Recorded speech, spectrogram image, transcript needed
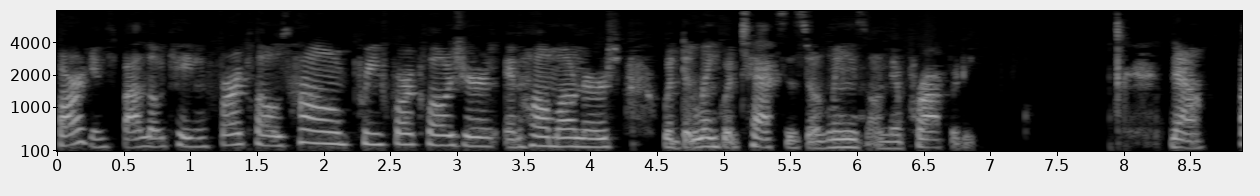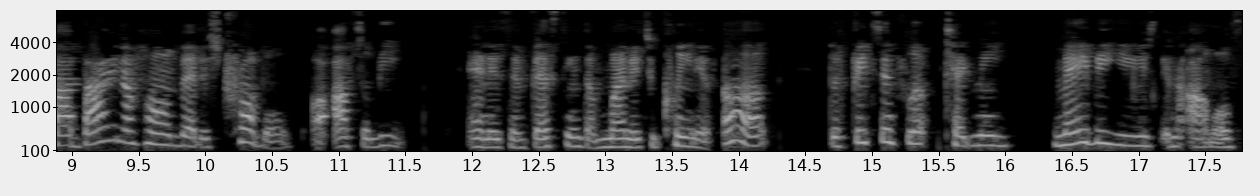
bargains by locating foreclosed home, pre-foreclosures, and homeowners with delinquent taxes or liens on their property. Now, by buying a home that is troubled or obsolete and is investing the money to clean it up, the fix and flip technique may be used in almost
